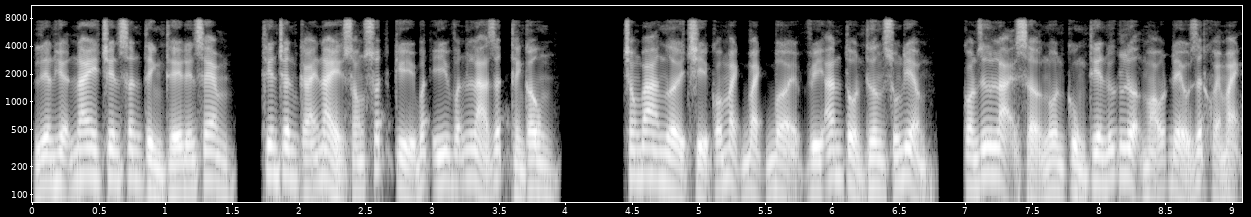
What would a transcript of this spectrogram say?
Liền hiện nay trên sân tình thế đến xem, thiên chân cái này sóng xuất kỳ bất ý vẫn là rất thành công. Trong ba người chỉ có mạch bạch bởi vì ăn tổn thương xuống điểm, còn dư lại sở ngôn cùng thiên ước lượng máu đều rất khỏe mạnh.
